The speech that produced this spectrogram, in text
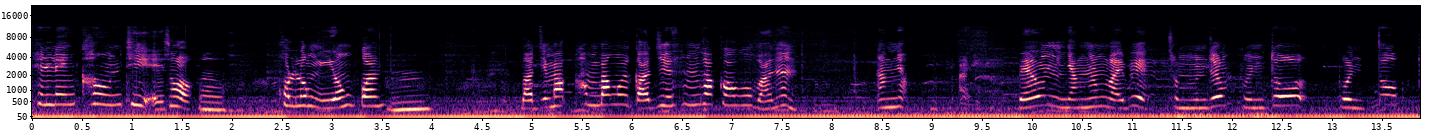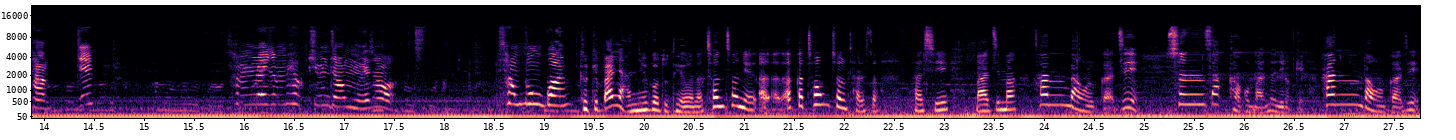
힐링 카운티에서 응. 콜론 이용권 음. 마지막 한 방울까지 순삭하고 많은 양념 아니, 매운 양념갈비 전문점 본토 본토 닭집 삼례점 혁신점에서 상품권 그렇게 빨리 안 읽어도 돼요. 나 천천히 아, 아, 아까 처음처럼 잘했어. 다시 마지막 한 방울까지 순삭하고 많은 이렇게 한 방울까지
